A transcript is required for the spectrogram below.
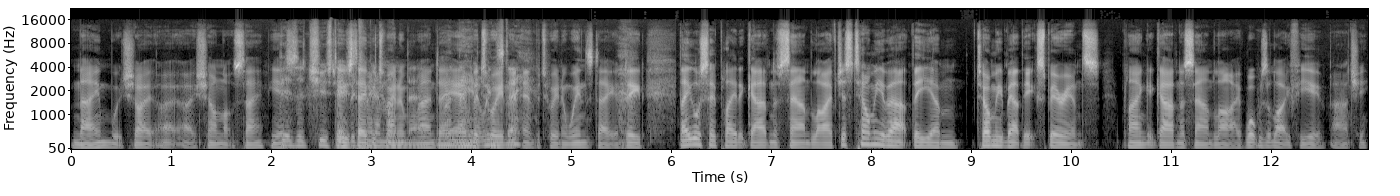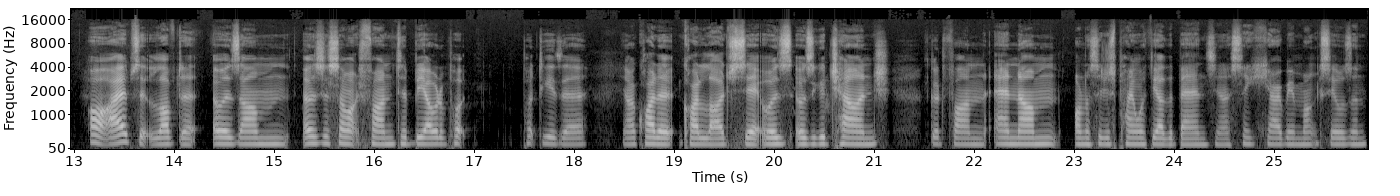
name, which I, I, I shall not say. Yes, There's a Tuesday, between, between, a Monday, Monday, Monday and a between Wednesday. and between a Wednesday. Indeed, they also played at Garden of Sound live. Just tell me about the um, tell me about the experience playing at Garden of Sound live. What was it like for you, Archie? Oh, I absolutely loved it. It was um, it was just so much fun to be able to put put together, you know, quite a quite a large set. It was it was a good challenge, good fun, and um, honestly, just playing with the other bands, you know, Sneaky Caribbean, Monk Seals, and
